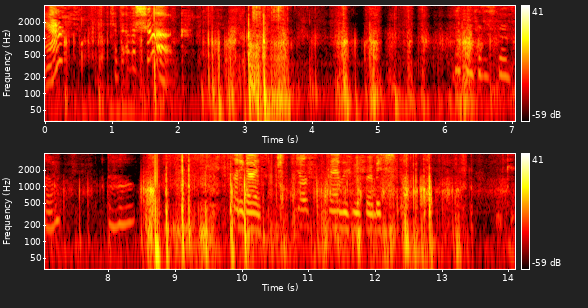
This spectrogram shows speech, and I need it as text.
yeah, it's a bit of a shock. Looking for this phone phone. The hell? Uh-huh. Sorry guys, just bear with me for a bit. Okay.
